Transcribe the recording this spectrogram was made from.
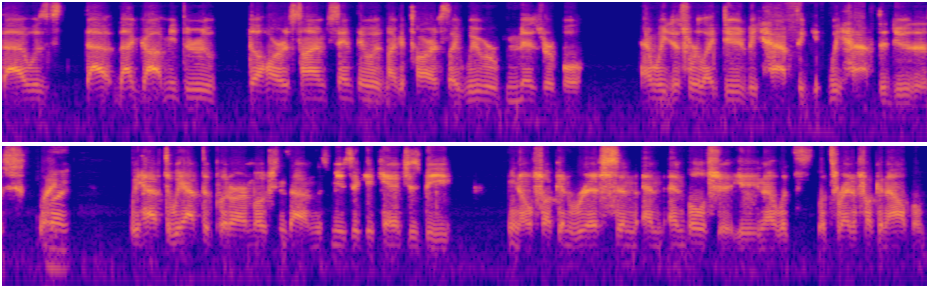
that was that that got me through the hardest time same thing with my guitarist. Like we were miserable. And we just were like dude we have to get, we have to do this. Like right. we have to we have to put our emotions out in this music. It can't just be you know fucking riffs and and, and bullshit you know? Let's let's write a fucking album.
